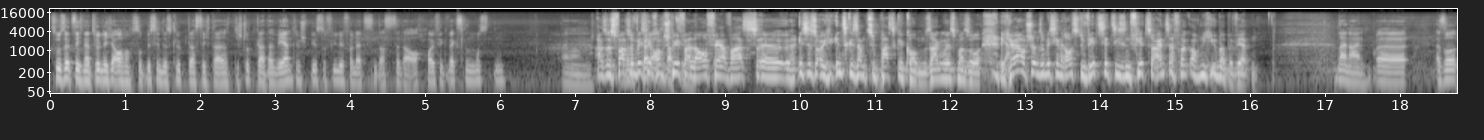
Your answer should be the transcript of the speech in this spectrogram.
Zusätzlich natürlich auch noch so ein bisschen das Glück, dass sich da die Stuttgarter während dem Spiel so viele verletzen, dass sie da auch häufig wechseln mussten. Ähm, also es war so ein bisschen vom Spielverlauf her, war's, äh, ist es euch insgesamt zu Pass gekommen, sagen wir es mal so. Ich ja. höre auch schon so ein bisschen raus, du willst jetzt diesen 4 zu 1 Erfolg auch nicht überbewerten. Nein, nein. Äh, also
